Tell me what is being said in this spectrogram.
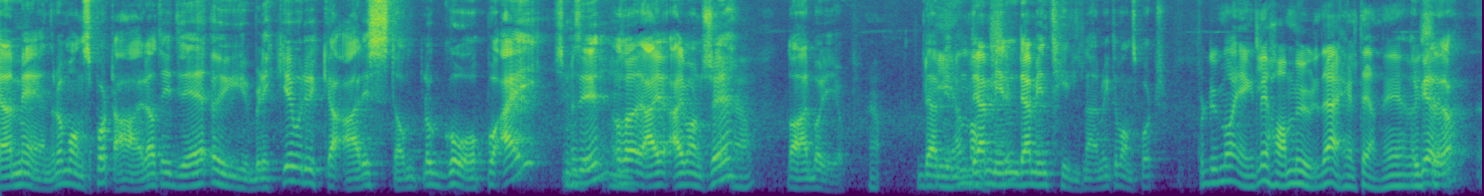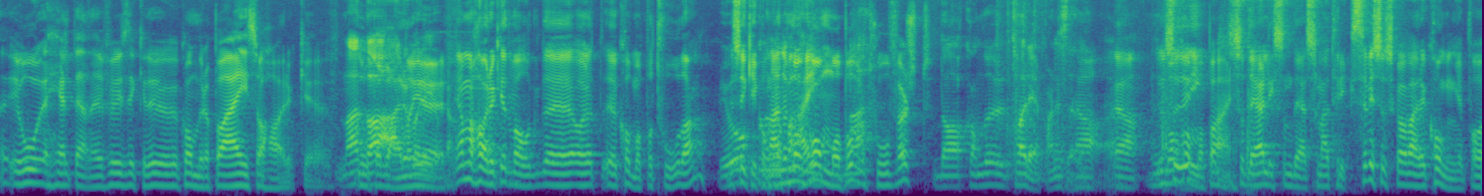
jeg mener om vannsport, er at i det øyeblikket hvor du ikke er i stand til å gå opp på ei, som jeg sier, altså ei, ei vannski, da er det bare å gi opp. Det er, min, det, er min, det er min tilnærming til vannsport. For du må egentlig ha mulig Det er jeg helt enig i. ikke Jo, helt enig. For hvis ikke du kommer opp på ei, så har du ikke Nei, noe på vann det å bare- gjøre. Ja, men Har du ikke et valg å komme opp på to da? Jo. Hvis ikke kommer Nei, du opp må på ei? komme opp på Nei. to først. Da kan du ta reperen i stedet. Ja. Ja. Du må så, komme på ei. så det er liksom det som er trikset. Hvis du skal være konge på,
